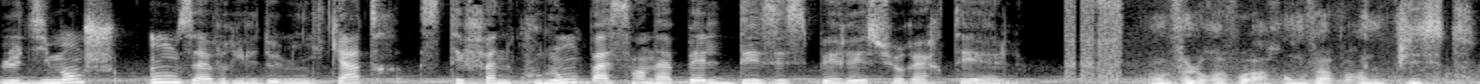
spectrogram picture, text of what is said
Le dimanche 11 avril 2004, Stéphane Coulon passe un appel désespéré sur RTL. On veut le revoir, on veut avoir une piste.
